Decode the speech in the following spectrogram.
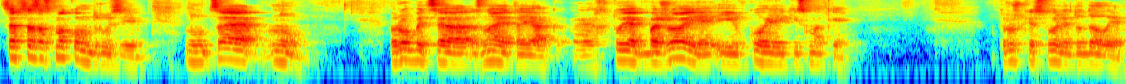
Це все за смаком, друзі. Ну, це, ну, робиться, знаєте як, е, хто як бажає і в кого які смаки. Трошки солі додали.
